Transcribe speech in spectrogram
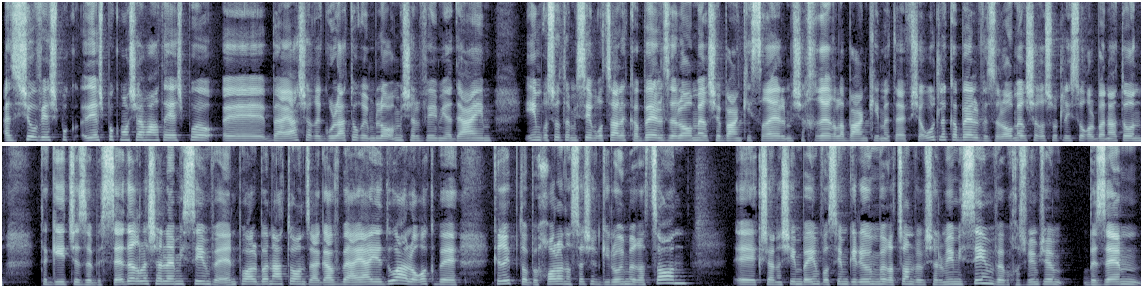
אז שוב, יש פה, יש פה, כמו שאמרת, יש פה אה, בעיה שרגולטורים לא משלבים ידיים. אם רשות המיסים רוצה לקבל, זה לא אומר שבנק ישראל משחרר לבנקים את האפשרות לקבל, וזה לא אומר שרשות לאיסור הלבנת הון תגיד שזה בסדר לשלם מיסים ואין פה הלבנת הון. זה אגב בעיה ידועה, לא רק בקריפטו, בכל הנושא של גילוי מרצון. אה, כשאנשים באים ועושים גילוי מרצון ומשלמים מיסים, והם חושבים שבזה הם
